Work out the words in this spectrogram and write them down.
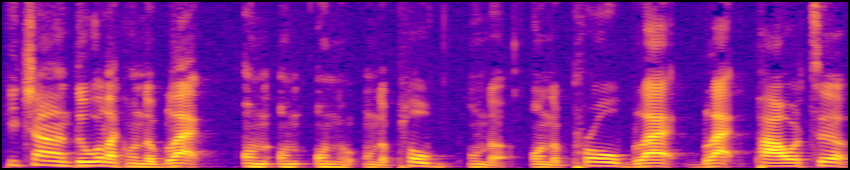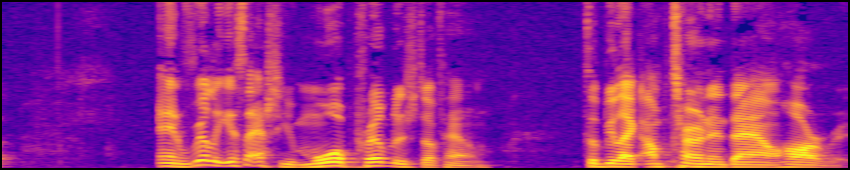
he trying to do it like on the black on on on the on the pro on the on the pro black black power tip, and really, it's actually more privileged of him to be like, I'm turning down Harvard.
